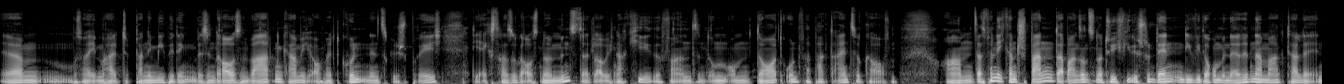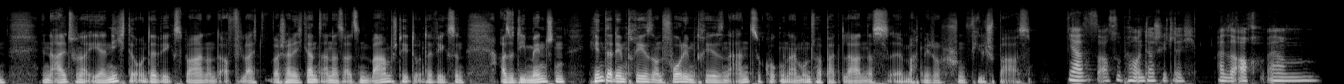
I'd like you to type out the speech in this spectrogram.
ähm, muss man eben halt pandemiebedingt ein bisschen draußen warten, kam ich auch mit Kunden ins Gespräch, die extra sogar aus Neumünster, glaube ich, nach Kiel gefahren sind, um, um dort unverpackt einzukaufen. Ähm, das fand ich ganz spannend, aber ansonsten natürlich viele Studenten, die wiederum in der Rindermarkthalle in, in Altona eher nicht da unterwegs waren und auch vielleicht wahrscheinlich ganz anders als in Barmstedt unterwegs sind. Also die Menschen hinter dem Tresen und vor dem Tresen anzugucken in einem Unverpacktladen, das äh, macht mir doch schon viel Spaß. Ja, es ist auch super unterschiedlich. Also auch ähm,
